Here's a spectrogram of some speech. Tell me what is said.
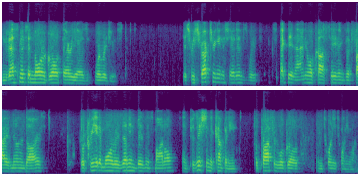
Investments in lower growth areas were reduced. This restructuring initiatives with expected annual cost savings of $5 million will create a more resilient business model and position the company for profitable growth in 2021.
